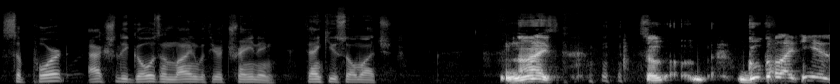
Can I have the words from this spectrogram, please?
support actually goes in line with your training. Thank you so much. Nice. So Google IT is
